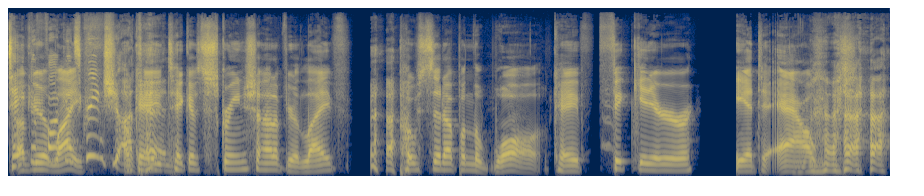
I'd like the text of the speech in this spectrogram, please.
take of a your fucking life. screenshot. Okay, then. take a screenshot of your life, post it up on the wall. Okay, figure it out.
